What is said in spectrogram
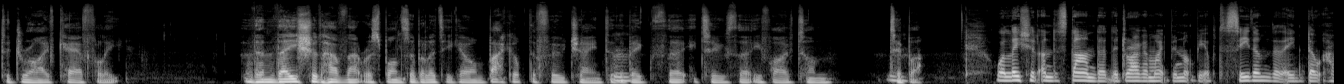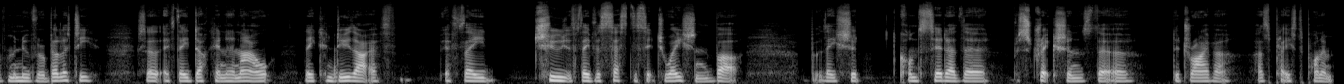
to drive carefully then they should have that responsibility going back up the food chain to mm. the big 32, 35 ton tipper. Well, they should understand that the driver might be not be able to see them, that they don't have maneuverability. So if they duck in and out, they can do that if if they choose if they've assessed the situation. But but they should consider the restrictions that uh, the driver has placed upon him.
